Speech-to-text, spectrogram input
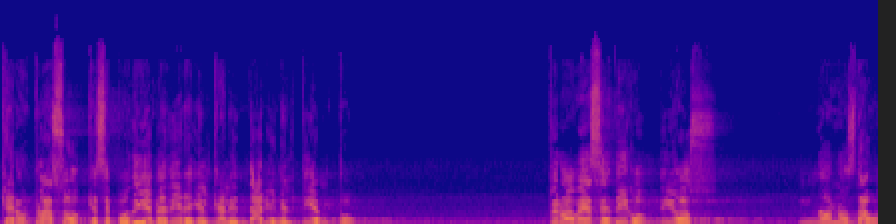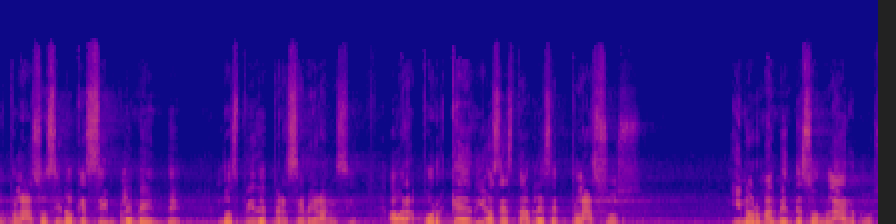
que era un plazo que se podía medir en el calendario, en el tiempo. Pero a veces digo, Dios no nos da un plazo, sino que simplemente nos pide perseverancia. Ahora, ¿por qué Dios establece plazos y normalmente son largos?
